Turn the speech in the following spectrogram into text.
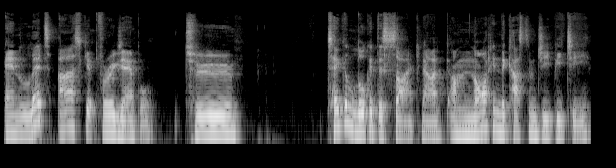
and let's ask it, for example, to take a look at the site. Now, I'm not in the custom GPT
